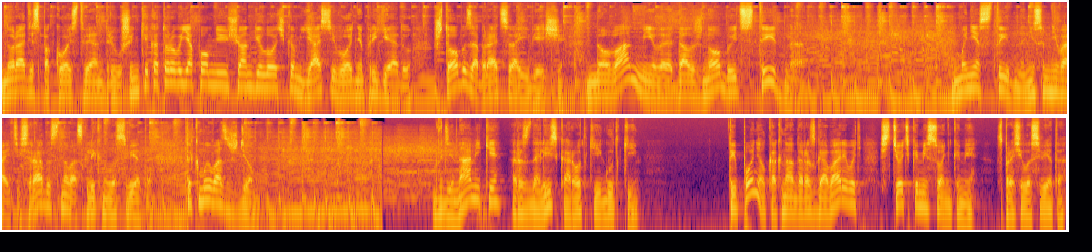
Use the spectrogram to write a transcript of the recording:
Но ради спокойствия Андрюшеньки, которого я помню еще ангелочком, я сегодня приеду, чтобы забрать свои вещи. Но вам, милая, должно быть стыдно». «Мне стыдно, не сомневайтесь», — радостно воскликнула Света. «Так мы вас ждем». В динамике раздались короткие гудки. «Ты понял, как надо разговаривать с тетками-соньками?» – спросила Света.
